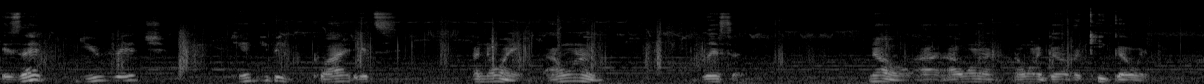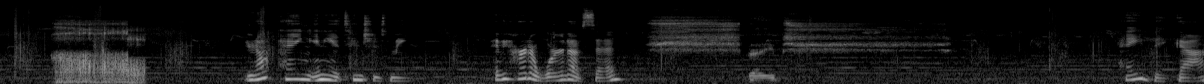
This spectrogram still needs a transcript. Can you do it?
Is that you, Rich? Can you be quiet? It's annoying. I want to listen. No, I, I want to. I want to go. uh, Keep going. You're not paying any attention to me. Have you heard a word I've said? Shh, babe. Shh. Hey, big guy.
